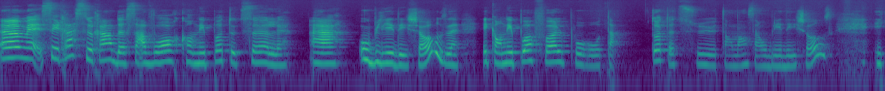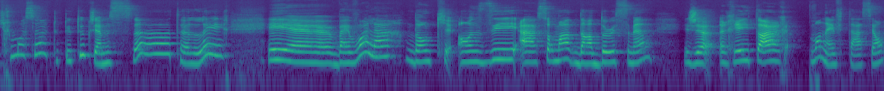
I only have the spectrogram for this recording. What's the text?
Euh, mais c'est rassurant de savoir qu'on n'est pas toute seule à oublier des choses et qu'on n'est pas folle pour autant. Toi, as-tu tendance à oublier des choses? Écris-moi ça, tout, tout, tout, j'aime ça, te lire. Et euh, ben voilà, donc on se dit à sûrement dans deux semaines. Je réitère mon invitation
